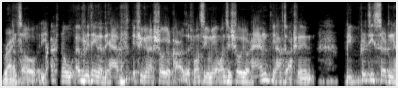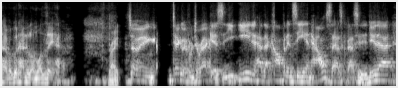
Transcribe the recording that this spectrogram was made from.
Right. And Right. so you have to know everything that they have if you're gonna show your cards. If once you ma- once you show your hand, you have to actually be pretty certain you have a good handle on what they have. Right. So, I mean, takeaway from Tarek is you, you need to have that competency in house that has capacity to do that.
